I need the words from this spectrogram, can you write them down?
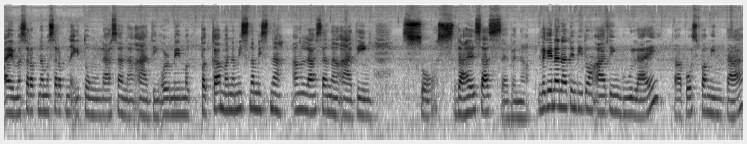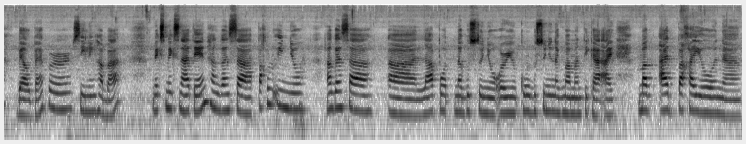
ay masarap na masarap na itong lasa ng ating or may magpagka manamis-namis na ang lasa ng ating sauce dahil sa 7-Up. Ilagay na natin dito ang ating gulay, tapos paminta, bell pepper, siling haba. Mix-mix natin hanggang sa pakuluin nyo, hanggang sa ah, lapot na gusto nyo or yung, kung gusto nyo nagmamantika ay mag-add pa kayo ng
